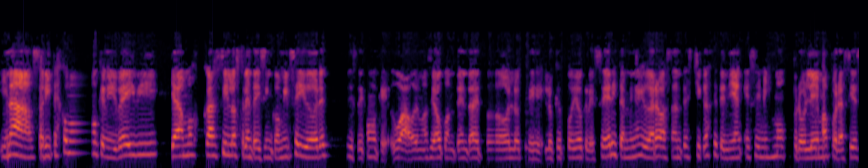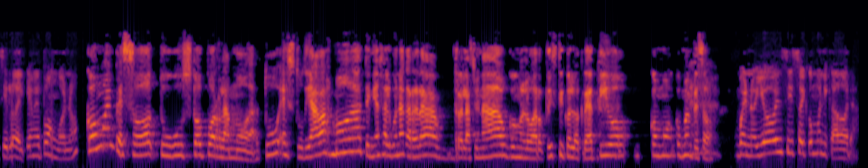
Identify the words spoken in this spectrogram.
y, nada, ahorita es como que mi baby, llevamos casi en los 35 mil seguidores y estoy como que, wow, demasiado contenta de todo lo que, lo que he podido crecer y también ayudar a bastantes chicas que tenían ese mismo problema, por así decirlo, del que me pongo, ¿no? ¿Cómo empezó tu gusto por la moda? ¿Tú estudiabas moda? ¿Tenías alguna carrera relacionada con lo artístico, lo creativo? ¿Cómo, cómo empezó? Bueno, yo en sí soy comunicadora.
